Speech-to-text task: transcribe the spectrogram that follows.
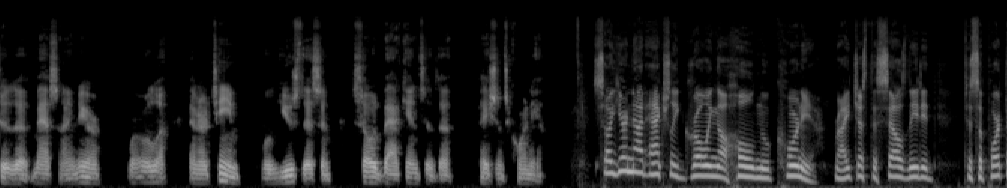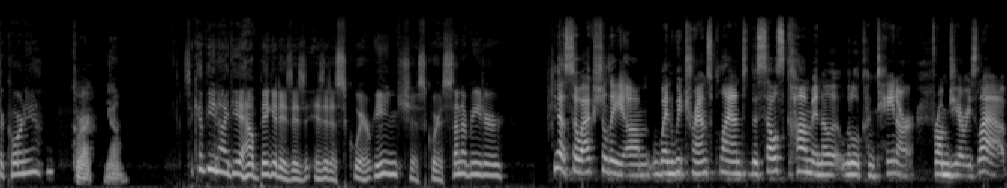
to the Mass Ear, where Ula and her team will use this and sew it back into the patient's cornea. So you're not actually growing a whole new cornea, right? Just the cells needed to support the cornea? Correct, yeah. So give me an idea how big it is. Is is it a square inch, a square centimeter? Yeah, so actually, um, when we transplant, the cells come in a little container from Jerry's lab.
